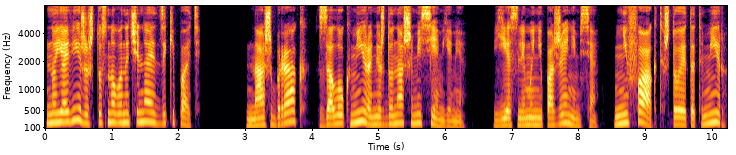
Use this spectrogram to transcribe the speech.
но я вижу, что снова начинает закипать. «Наш брак — залог мира между нашими семьями. Если мы не поженимся, не факт, что этот мир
